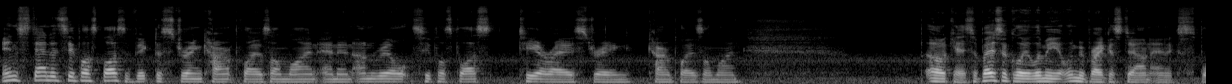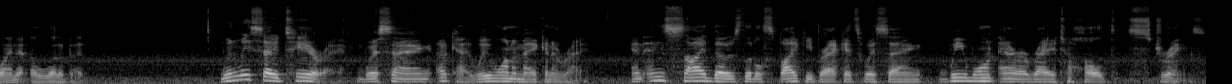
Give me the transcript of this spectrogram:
In standard C++, vector string current players online, and in Unreal C++ TArray string current players online. Okay, so basically, let me let me break this down and explain it a little bit. When we say TArray, we're saying, okay, we want to make an array. And inside those little spiky brackets, we're saying we want our array to hold strings.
